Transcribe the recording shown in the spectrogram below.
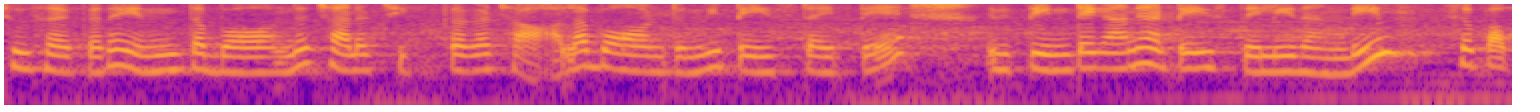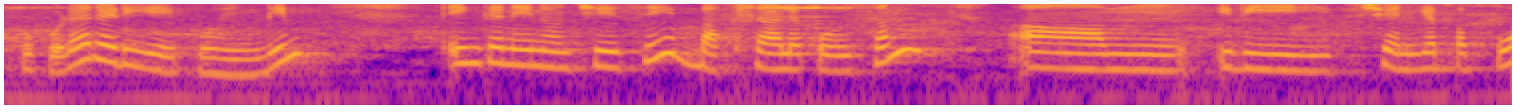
చూసారు కదా ఎంత బాగుందో. చాలా చిక్కగా చాలా బాగుంటుంది టేస్ట్ అయితే. ఇది తింటే కానీ ఆ టేస్ట్ తెలియదండి సో పప్పు కూడా రెడీ అయిపోయింది. ఇంకా నేను వచ్చేసి భక్షాల కోసం ఇవి శనగపప్పు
